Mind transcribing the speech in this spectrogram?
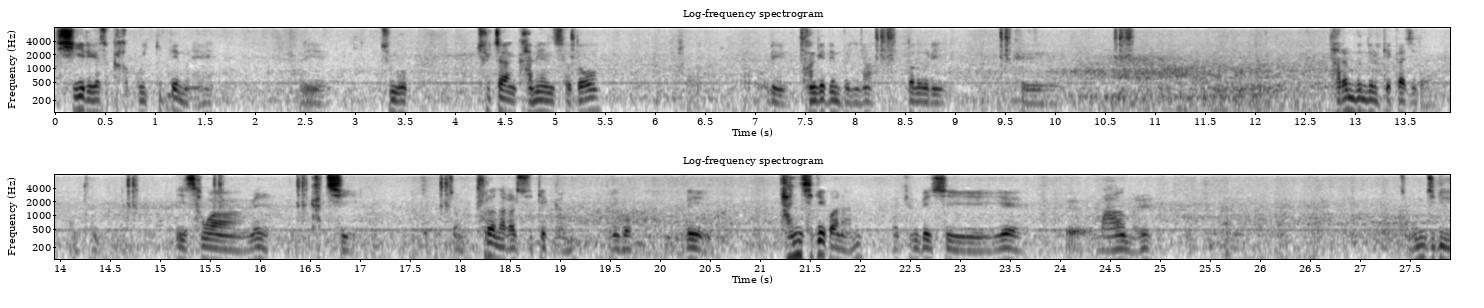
시위를 계속 갖고 있기 때문에 우리 중국 출장 가면서도 어, 우리 관계된 분이나 또는 우리 그 다른 분들께까지도 아무튼 이 상황을 같이 좀 풀어나갈 수 있게끔 그리고 우리 단식에 관한 경배 씨의 그 마음을 어, 좀 움직일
